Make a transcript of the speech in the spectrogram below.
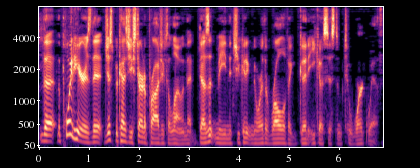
the the point here is that just because you start a project alone, that doesn't mean that you can ignore the role of a good ecosystem to work with.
